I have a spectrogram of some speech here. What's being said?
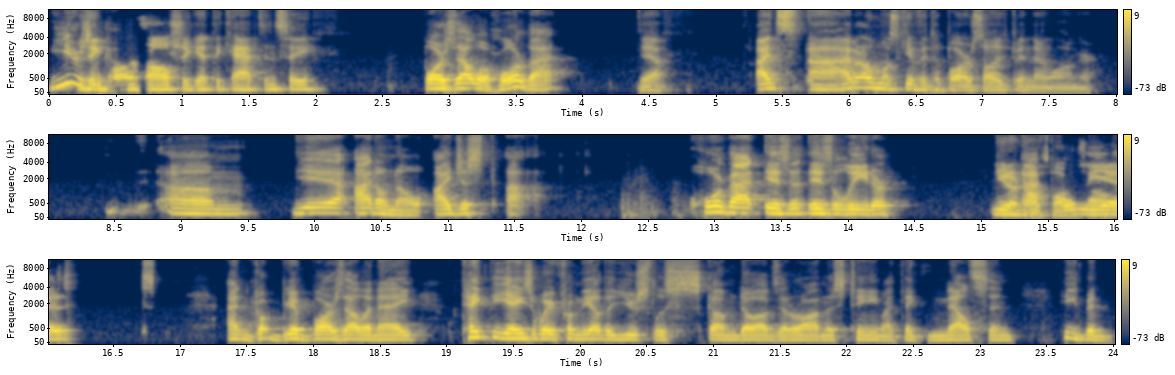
You Years think ago. Barzal should get the captaincy? Barzal or Horvat. Yeah, I'd. Uh, I would almost give it to Barzal. He's been there longer. Um, yeah, I don't know. I just uh, Horvat is a, is a leader. You don't know Absolutely Barzal. is. And go, give Barzal an A. Take the A's away from the other useless scum dogs that are on this team. I think Nelson, he's been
